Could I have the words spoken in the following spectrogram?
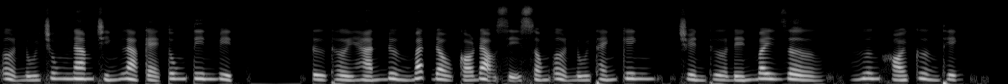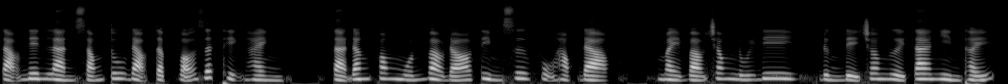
Ở núi Trung Nam chính là kẻ tung tin vịt. Từ thời Hán Đường bắt đầu có đạo sĩ sống ở núi Thánh Kinh, truyền thừa đến bây giờ, hương khói cường thịnh, tạo nên làn sóng tu đạo tập võ rất thịnh hành. Tả Đăng Phong muốn vào đó tìm sư phụ học đạo. Mày vào trong núi đi, đừng để cho người ta nhìn thấy.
